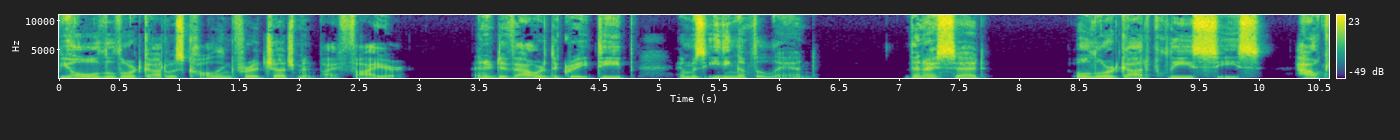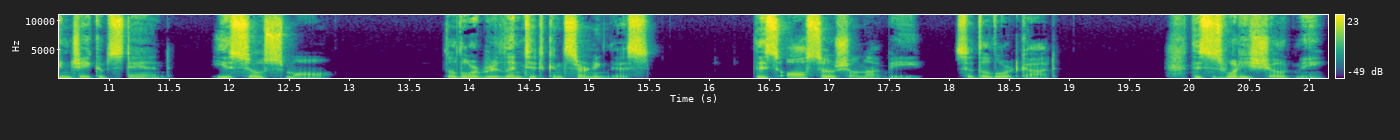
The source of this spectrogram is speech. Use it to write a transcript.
Behold, the Lord God was calling for a judgment by fire, and it devoured the great deep and was eating up the land. Then I said, O Lord God, please cease. How can Jacob stand? He is so small. The Lord relented concerning this. This also shall not be, said the Lord God. This is what he showed me.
